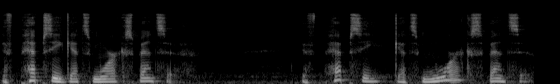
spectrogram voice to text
if Pepsi gets more expensive? If Pepsi gets more expensive,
